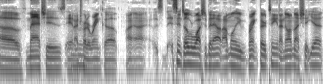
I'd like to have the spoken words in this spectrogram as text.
of matches and I try to rank up. I, I, since Overwatch has been out, I'm only ranked 13. I know I'm not shit yet,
